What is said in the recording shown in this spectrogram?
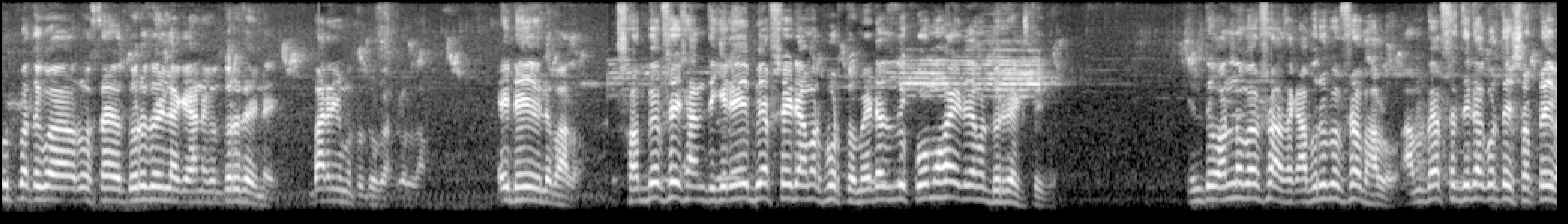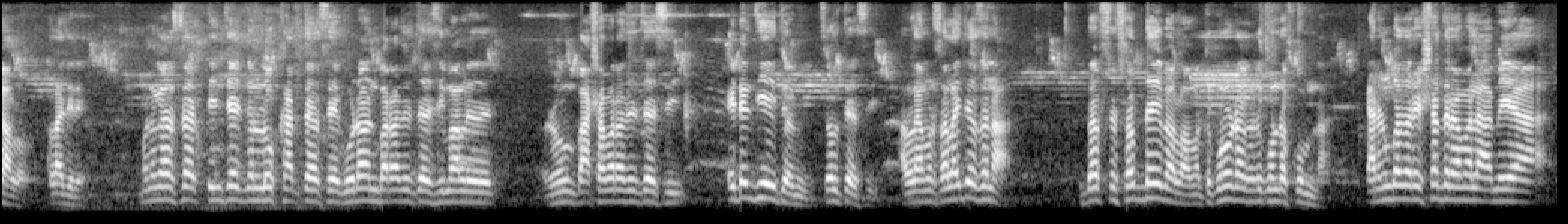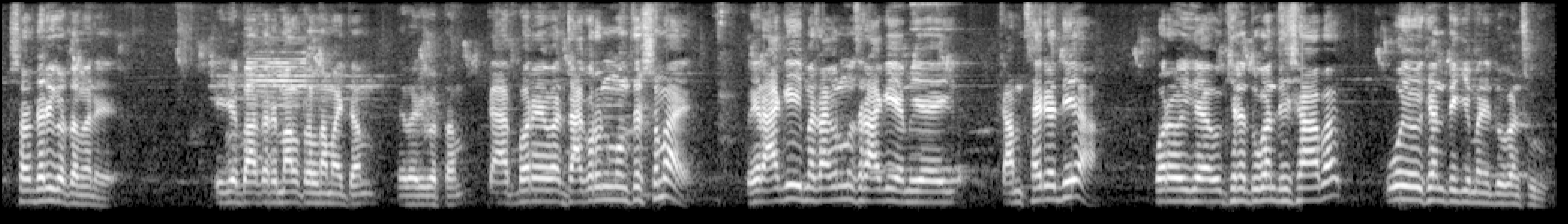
ফুটপাতে রাস্তায় দৌড়ে দৌড়ি লাগে, এখানে দৌড়ে দৌড়ি নেই। বাড়ির মতো দোকান করলাম। এইটাই হইলে ভালো। সব ব্যবসায়ী শান্তি করে, এই ব্যবসায়ীটা আমার প্রথম। এটা যদি কম হয়, এটা আমার ধরে রাখতে হবে। কিন্তু অন্য ব্যবসা আছে, কাপড়ের ব্যবসা ভালো। আমার ব্যবসা যেটা করতে সবটাই ভালো আল্লাহ দিলে মনে করেন স্যার, তিন চারজন লোক খাটতে আছে, গোডাউন ভাড়া দিতে মালের রুম, বাসা ভাড়া দিতে আছি। এটা দিয়েই তো আমি চলতে আছি। আল্লাহ আমার চালাইতে আছে না। ব্যবসা সবটাই ভালো, আমার তো কোনোটা কোনোটা কম না। কারণ বাজার এর সাথে আমি সর্দারি করতাম মানে। এই যে বাজারে মাল টাল নামাইতাম, এবারই করতাম। তারপরে জাগরণ মঞ্চের সময়, এর আগেই মানে জাগরণ মঞ্চের আগে আমি এই কাম ছাইরে দিয়া, পরে ওই যে ওইখানে দোকান দিয়েছি শাহবাগ, ওই ওইখান থেকে মানে দোকান শুরু।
